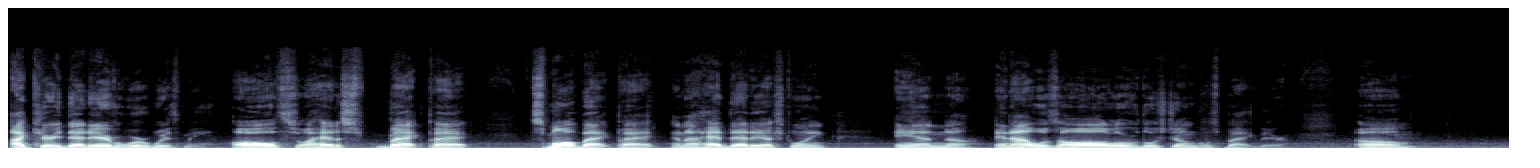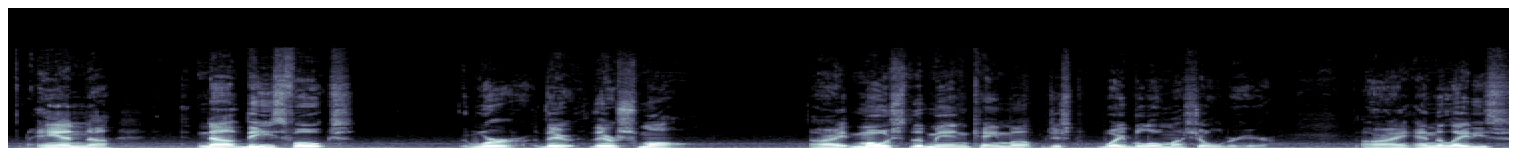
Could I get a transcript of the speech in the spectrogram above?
I carried that everywhere with me. All so I had a backpack, small backpack, and I had that Estwing. and uh, and I was all over those jungles back there. Um, and uh, now these folks were they're they're small. All right, most of the men came up just way below my shoulder here. All right, and the ladies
